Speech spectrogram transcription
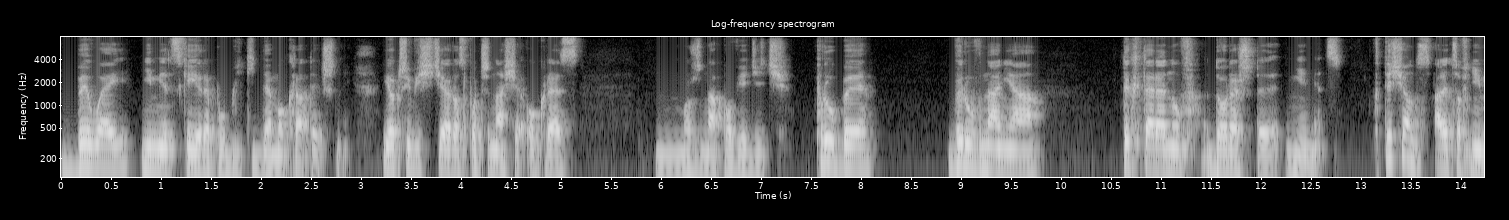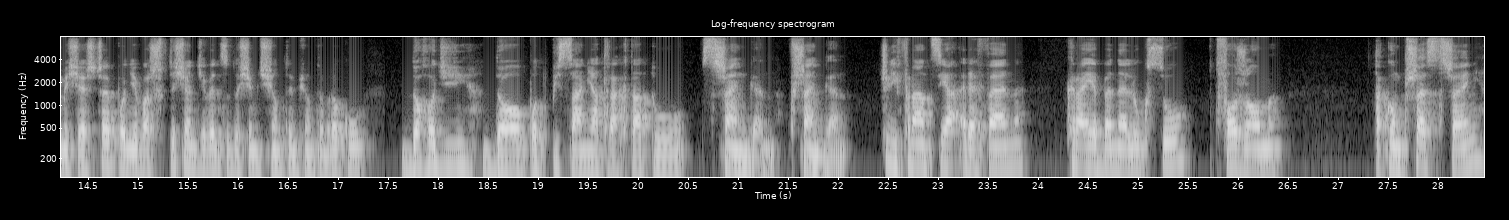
byłej Niemieckiej Republiki Demokratycznej. I oczywiście rozpoczyna się okres, można powiedzieć, próby wyrównania tych terenów do reszty Niemiec. W tysiąc, ale cofnijmy się jeszcze, ponieważ w 1985 roku dochodzi do podpisania traktatu z Schengen, w Schengen, czyli Francja, RFN, kraje Beneluxu tworzą taką przestrzeń,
